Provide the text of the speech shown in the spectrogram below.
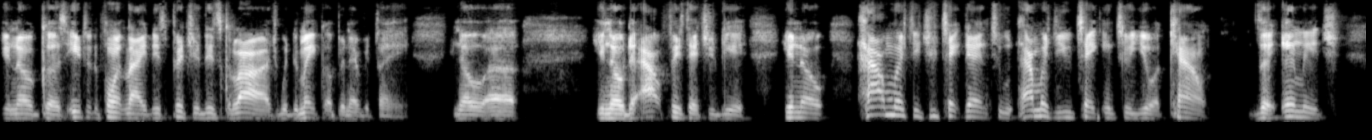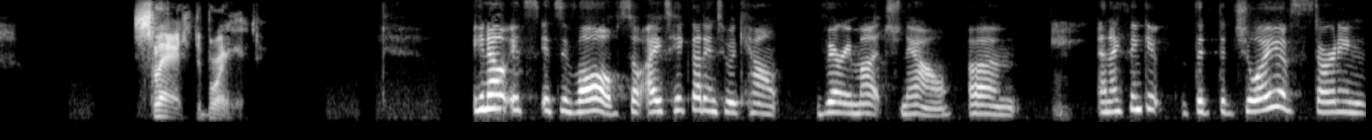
You know, because even to the point like this picture, this collage with the makeup and everything. You know, uh, you know the outfits that you get. You know, how much did you take that into? How much do you take into your account the image slash the brand? you know it's it's evolved so i take that into account very much now um and i think it the the joy of starting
